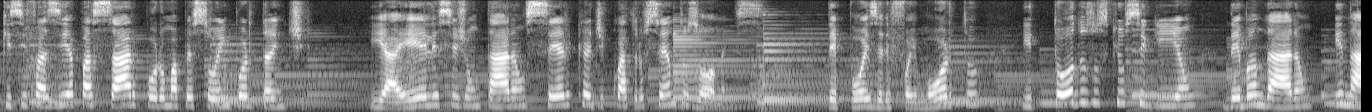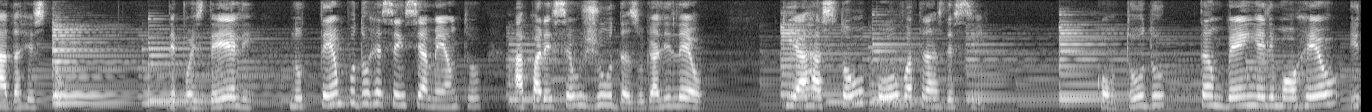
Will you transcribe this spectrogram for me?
que se fazia passar por uma pessoa importante, e a ele se juntaram cerca de quatrocentos homens. Depois ele foi morto e todos os que o seguiam debandaram e nada restou. Depois dele, no tempo do recenseamento, apareceu Judas, o galileu, que arrastou o povo atrás de si. Contudo, também ele morreu e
